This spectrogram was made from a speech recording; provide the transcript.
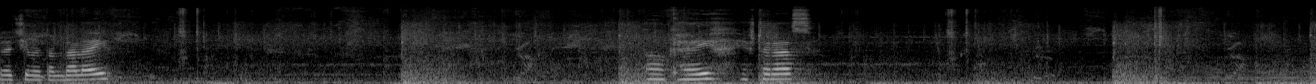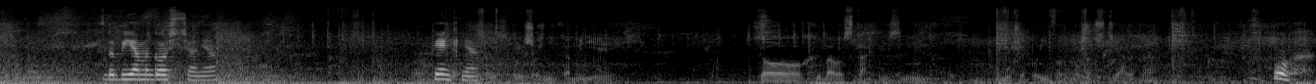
Lecimy tam dalej. Okej, jeszcze raz. Dobijamy gościa, nie? Pięknie. Zwierzchnika mniej. To chyba ostatni z nich. Muszę poinformować Tialga. Uch.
